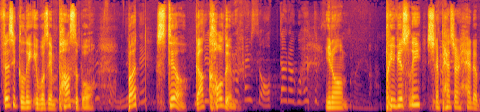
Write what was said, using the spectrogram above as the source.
physically it was impossible, but still, God called him. You know, previously, Senior Pastor had a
